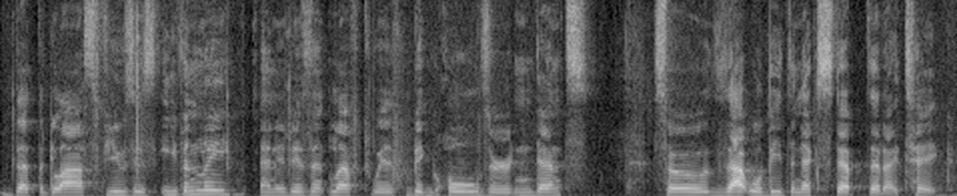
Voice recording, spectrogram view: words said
that the glass fuses evenly and it isn't left with big holes or indents. So that will be the next step that I take.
